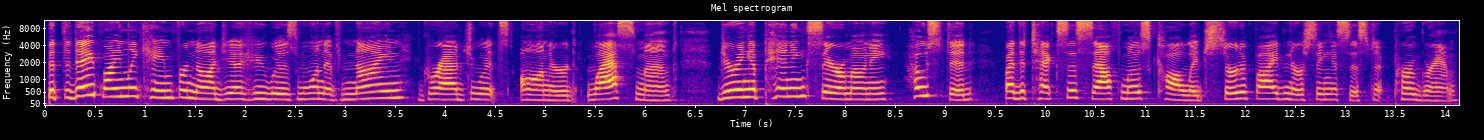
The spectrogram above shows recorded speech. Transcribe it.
But the day finally came for Nadia, who was one of nine graduates honored last month during a pinning ceremony hosted by the Texas Southmost College Certified Nursing Assistant Program.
